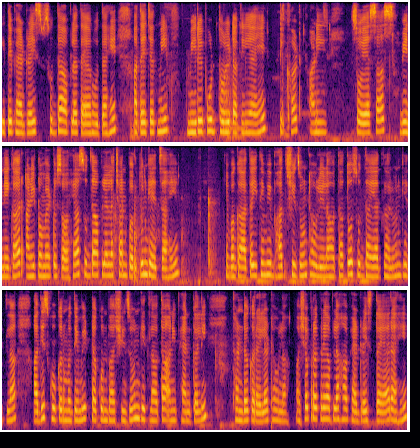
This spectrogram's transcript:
इथे फ्राईड राईससुद्धा आपला तयार होत आहे. आता याच्यात मी मिरेपूड थोडी टाकली आहे. तिखट आणि सोया सॉस व्हिनेगार आणि टोमॅटो सॉस ह्यासुद्धा आपल्याला छान परतून घ्यायचा आहे. हे बघा आता इथे मी भात शिजवून ठेवलेला होता तो सुद्धा यात घालून घेतला. आधीच कुकरमध्ये मीठ टाकून भात शिजवून घेतला होता आणि फॅनखाली थंड करायला ठेवला. अशा प्रकारे आपला हा फ्राईड राईस तयार आहे.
